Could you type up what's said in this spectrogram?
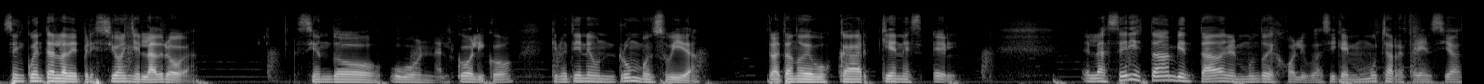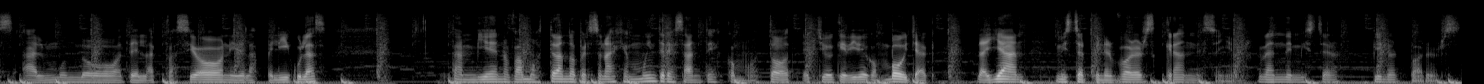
se encuentra en la depresión y en la droga, siendo un alcohólico que no tiene un rumbo en su vida, tratando de buscar quién es él. La serie está ambientada en el mundo de Hollywood, así que hay muchas referencias al mundo de la actuación y de las películas. También nos va mostrando personajes muy interesantes como Todd, el chico que vive con Bojack, Diane, Mr. Peanut Butters, grande señor, grande Mr. Peanut Butters,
